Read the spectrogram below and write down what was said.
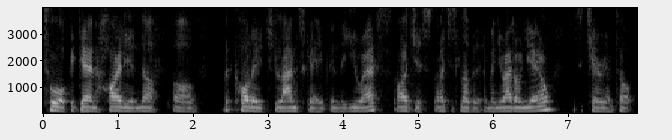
talk again highly enough of the college landscape in the US. I just I just love it. And when you add on Yale, it's a cherry on top.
